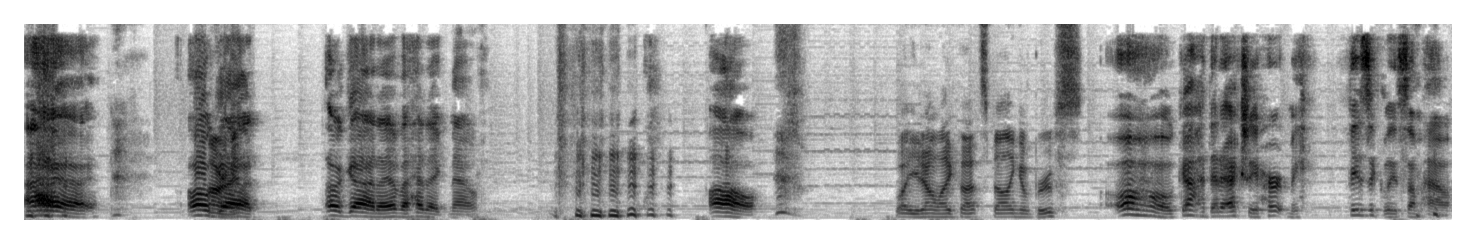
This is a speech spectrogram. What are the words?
ah! Oh All right. god! Oh god! I have a headache now. Oh! what you don't like that spelling of Bruce? Oh god! That actually hurt me physically somehow.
